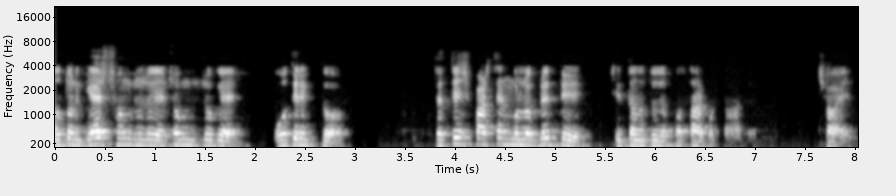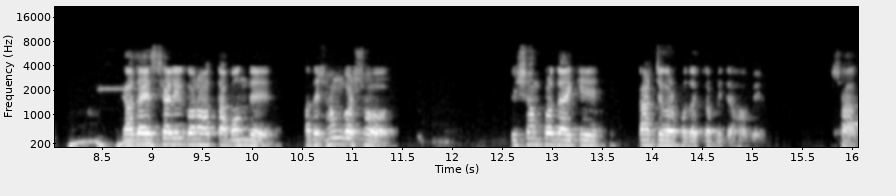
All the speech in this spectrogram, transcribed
নতুন গ্যাস সংযোগে সংযোগে অতিরিক্ত তেত্রিশ পার্সেন্ট মূল্য বৃদ্ধি সিদ্ধান্ত প্রত্যাহার করতে হবে। ছয় গাজা ইসরায়েলি গণহত্যা বন্ধে তাদের সংঘর্ষ এই সম্প্রদায়কে কার্যকর পদক্ষেপ নিতে হবে। সাত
